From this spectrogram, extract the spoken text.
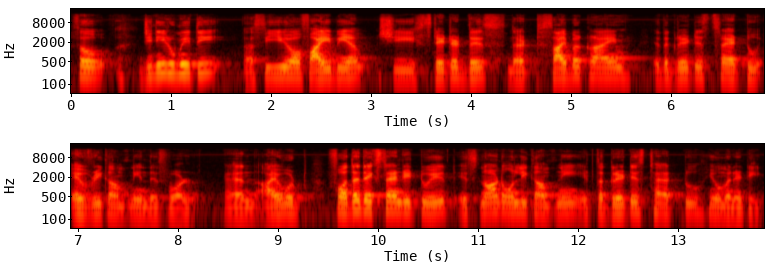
So Ginni Rometty, CEO of IBM, she stated this, that cybercrime is the greatest threat to every company in this world. And I would further extend it to it, it's not only company, it's the greatest threat to humanity.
